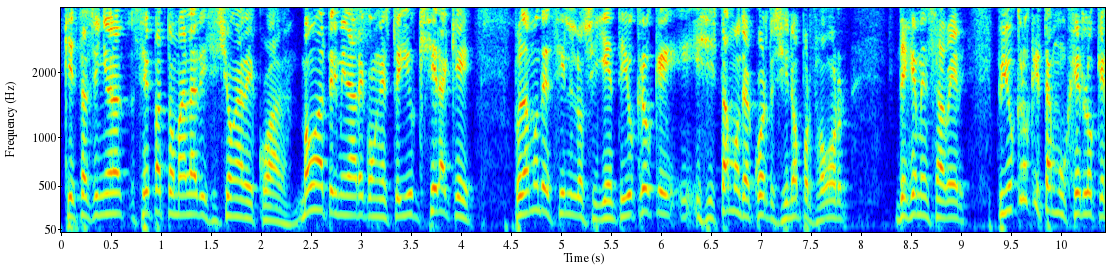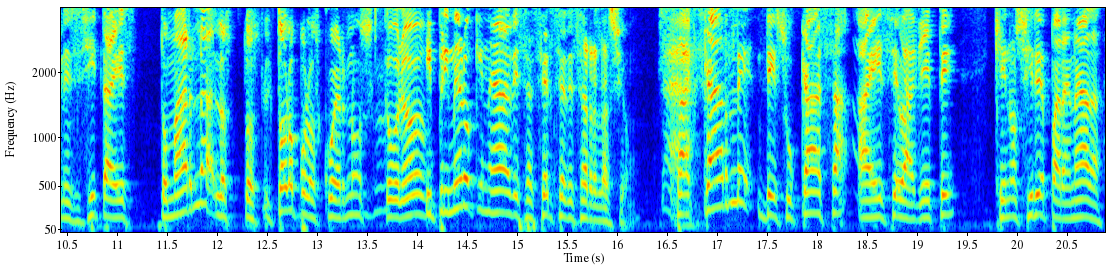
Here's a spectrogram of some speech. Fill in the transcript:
que esta señora sepa tomar la decisión adecuada. Vamos a terminar con esto. Yo quisiera que podamos decirle lo siguiente. Yo creo que y y si estamos de acuerdo y si no, por favor, déjenme saber. Pero yo creo que esta mujer lo que necesita es tomarla los, los- el toro por los cuernos ¿Cómo no? y primero que nada deshacerse de esa relación. Ah. Sacarle de su casa a ese baguete que no sirve para nada.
